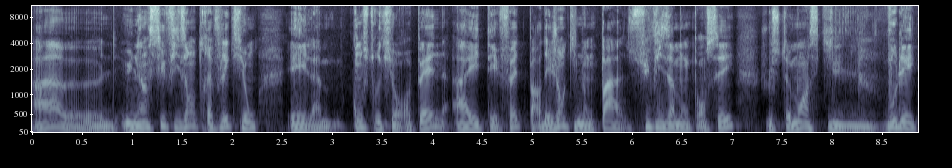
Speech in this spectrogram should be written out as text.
à euh, une insuffisante réflexion. Et la construction européenne a été faite par des gens qui n'ont pas suffisamment pensé justement à ce qu'ils voulaient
